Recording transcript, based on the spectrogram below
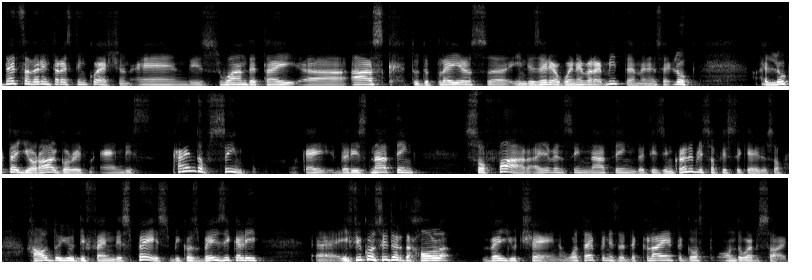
that's a very interesting question, and it's one that I uh, ask to the players uh, in this area whenever I meet them. And I say, look, I looked at your algorithm, and it's kind of simple. Okay, there is nothing so far. I haven't seen nothing that is incredibly sophisticated. So how do you defend this space? Because basically, uh, if you consider the whole value chain, what happens is that the client goes on the website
